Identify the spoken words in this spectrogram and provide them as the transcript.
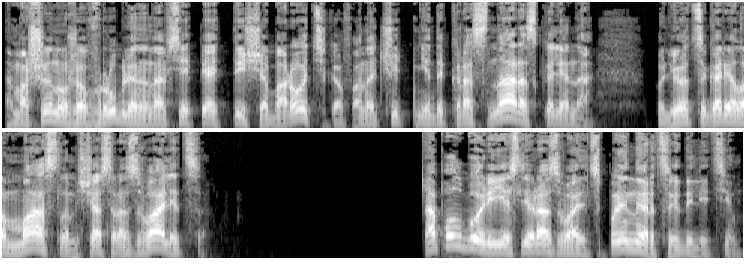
А машина уже врублена на все пять тысяч оборотиков, она чуть не до красна раскалена, плюется горелым маслом, сейчас развалится. А полгоре, если развалится, по инерции долетим.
